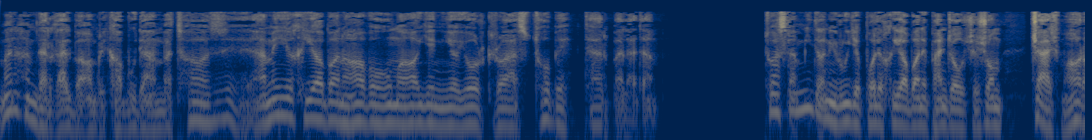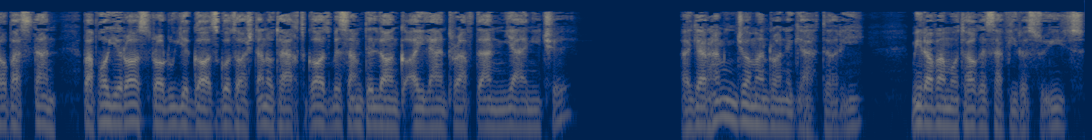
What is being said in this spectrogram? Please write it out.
من هم در قلب آمریکا بودم و تازه همه خیابان ها و هومه های نیویورک را از تو بهتر بلدم. تو اصلا میدانی روی پل خیابان پنجاه و ششم چشمها را بستن و پای راست را روی گاز گذاشتن و تخت گاز به سمت لانگ آیلند رفتن یعنی چه؟ اگر همینجا من را نگه داری می‌روم اتاق سفیر سوئیس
